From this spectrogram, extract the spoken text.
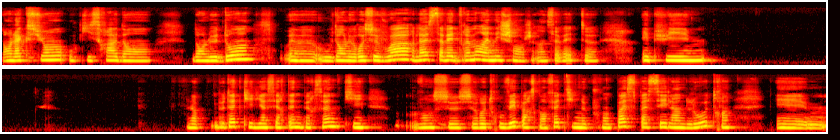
dans l'action ou qui sera dans dans le don euh, ou dans le recevoir, là, ça va être vraiment un échange. Hein, ça va être. Euh, et puis. Alors, peut-être qu'il y a certaines personnes qui vont se, se retrouver parce qu'en fait, ils ne pourront pas se passer l'un de l'autre. Et euh,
